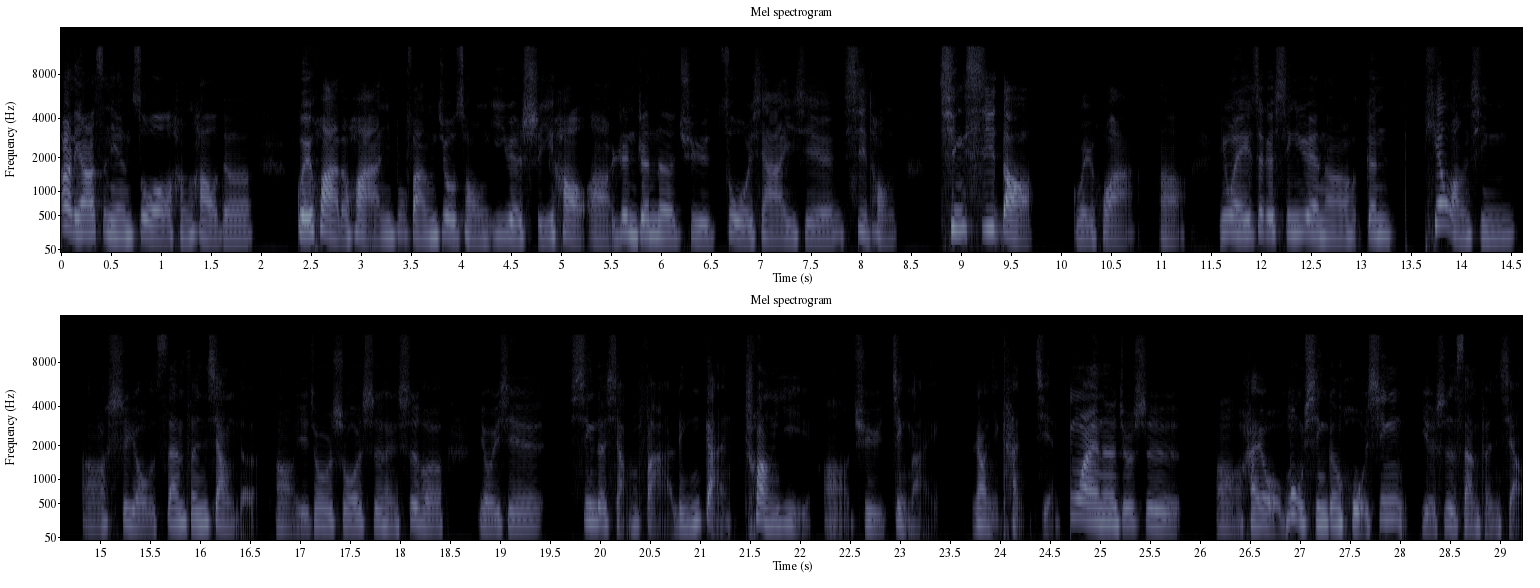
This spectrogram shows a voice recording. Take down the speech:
二零二四年做很好的规划的话，你不妨就从一月十一号啊，认真的去做一下一些系统清晰的规划啊，因为这个新月呢，跟天王星啊是有三分相的啊，也就是说是很适合有一些新的想法、灵感、创意啊去进来，让你看见。另外呢，就是啊，还有木星跟火星也是三分相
